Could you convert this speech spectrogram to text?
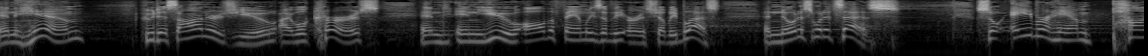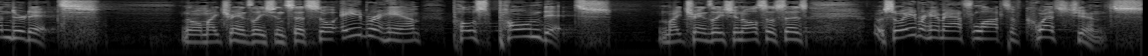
and him who dishonors you I will curse, and in you all the families of the earth shall be blessed. And notice what it says. So Abraham pondered it. No, my translation says, so Abraham postponed it. My translation also says, so Abraham asked lots of questions.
